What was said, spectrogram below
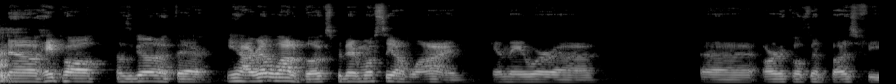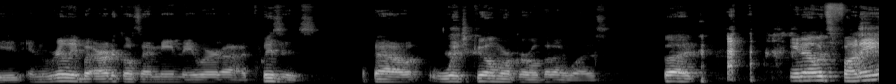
no, hey Paul, how's it going out there? Yeah, I read a lot of books, but they're mostly online, and they were uh, uh, articles on BuzzFeed, and really, by articles I mean they were uh, quizzes about which Gilmore Girl that I was. But you know what's funny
